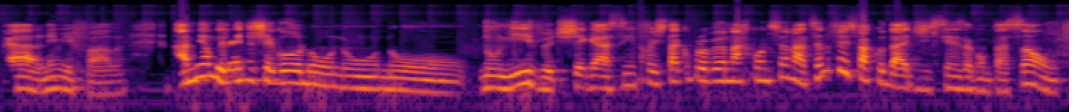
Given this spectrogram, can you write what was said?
Cara, nem me fala. A minha mulher já chegou no, no, no, no nível de chegar assim, foi estar com problema no ar-condicionado. Você não fez faculdade de ciência da computação?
